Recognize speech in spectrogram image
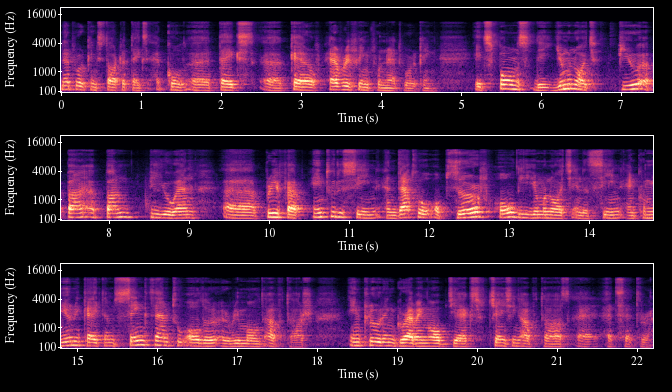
networking starter takes, uh, takes uh, care of everything for networking. It spawns the humanoid PUN, PUN uh, prefab into the scene and that will observe all the humanoids in the scene and communicate them, sync them to uh, remote avatars including grabbing objects, changing avatars, etc.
